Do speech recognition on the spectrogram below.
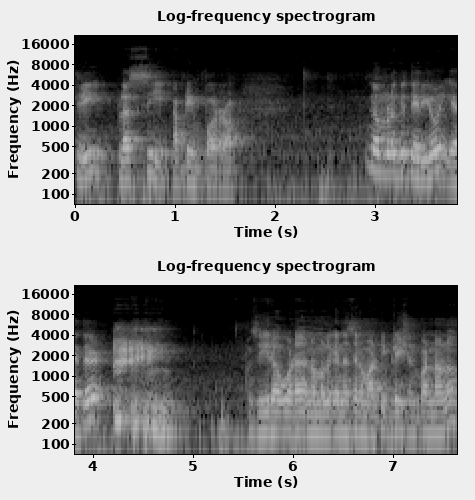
three plus C அப்படின்னு போடுறோம். நம்மளுக்கு தெரியும் எதை ஜீரோவோட நம்மளுக்கு என்ன செய்யணும்? மல்டிப்ளேஷன் பண்ணாலும்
